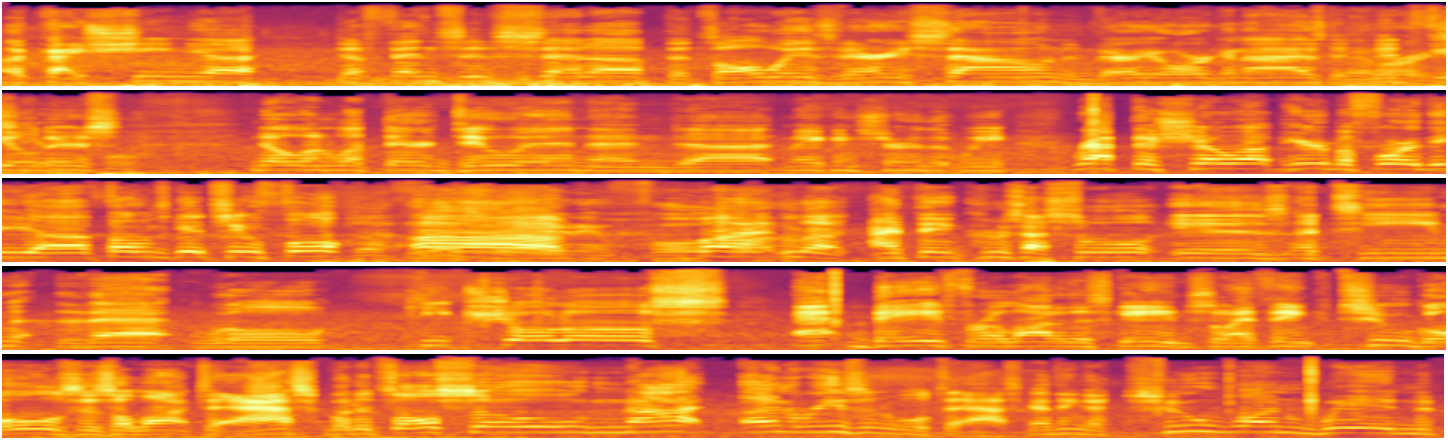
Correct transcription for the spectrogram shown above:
a Caixinha defensive setup that's always very sound and very organized, and Never midfielders knowing what they're doing and uh, making sure that we wrap this show up here before the uh, phones get too full. Uh, right, full, but look, I think Cruz Azul is a team that will keep Xolos at bay for a lot of this game. So I think two goals is a lot to ask, but it's also not unreasonable to ask. I think a 2-1 win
